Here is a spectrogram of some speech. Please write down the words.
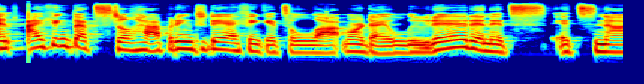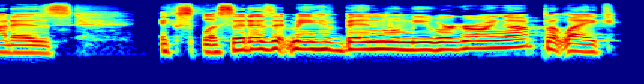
and I think that's still happening today. I think it's a lot more diluted and it's it's not as explicit as it may have been when we were growing up, but like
